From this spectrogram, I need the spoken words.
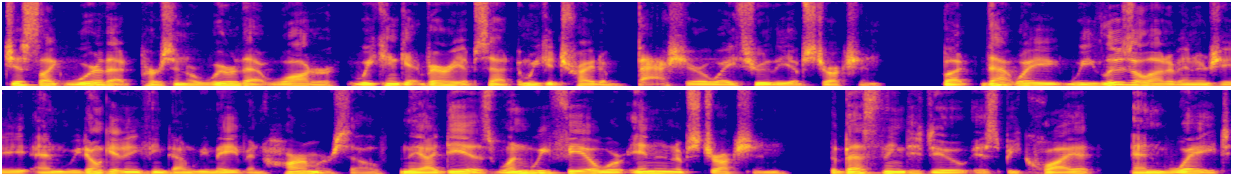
just like we're that person or we're that water, we can get very upset and we can try to bash our way through the obstruction. But that way, we lose a lot of energy and we don't get anything done. We may even harm ourselves. And the idea is when we feel we're in an obstruction, the best thing to do is be quiet and wait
